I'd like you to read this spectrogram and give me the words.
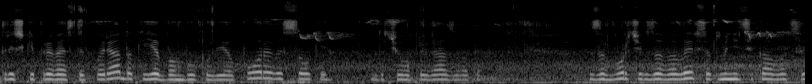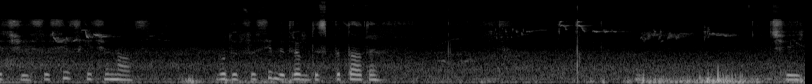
трішки привести в порядок. Є бамбукові опори високі, до чого прив'язувати. Заборчик завалився, от мені цікаво, це чи сусідський, чи нас. Будуть сусіди, треба буде спитати. Чий.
